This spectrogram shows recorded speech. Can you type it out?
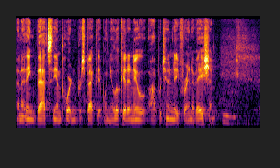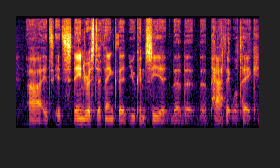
And I think that's the important perspective. When you look at a new opportunity for innovation, uh, it's, it's dangerous to think that you can see it, the, the, the path it will take.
